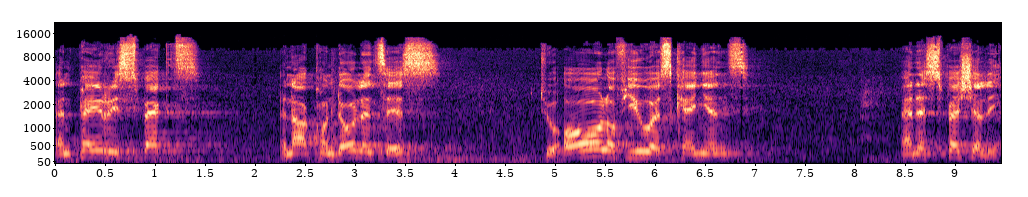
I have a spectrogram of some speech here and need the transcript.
and pay respects and our condolences to all of you as Kenyans, and especially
